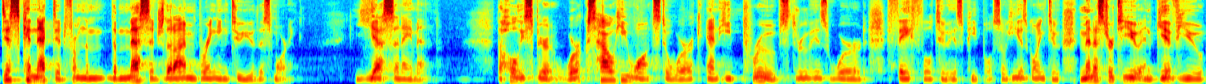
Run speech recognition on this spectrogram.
disconnected from the, the message that I'm bringing to you this morning. Yes and amen. The Holy Spirit works how He wants to work, and He proves through His word faithful to His people. So He is going to minister to you and give you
